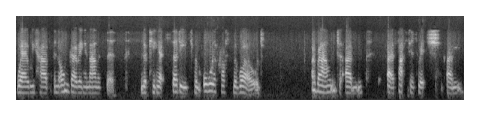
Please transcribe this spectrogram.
where we have an ongoing analysis looking at studies from all across the world around um, uh, factors which um,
